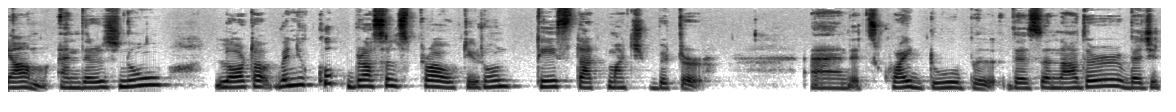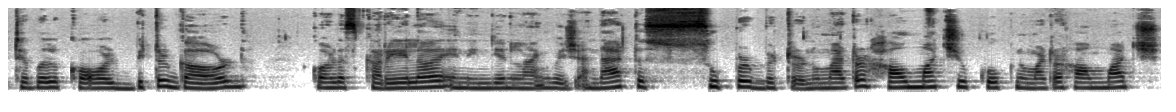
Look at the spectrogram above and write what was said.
yum and there is no lot of when you cook brussels sprout you don't taste that much bitter and it's quite doable there's another vegetable called bitter gourd called as karela in indian language and that is super bitter no matter how much you cook no matter how much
